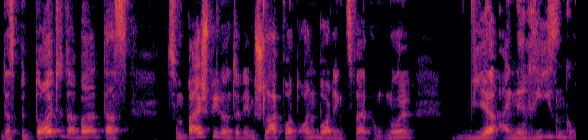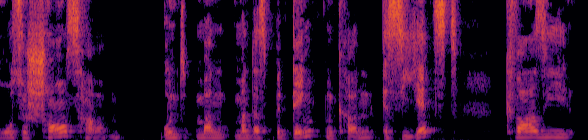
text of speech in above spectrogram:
Das bedeutet aber, dass zum Beispiel unter dem Schlagwort Onboarding 2.0 wir eine riesengroße Chance haben und man, man das bedenken kann, es jetzt quasi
